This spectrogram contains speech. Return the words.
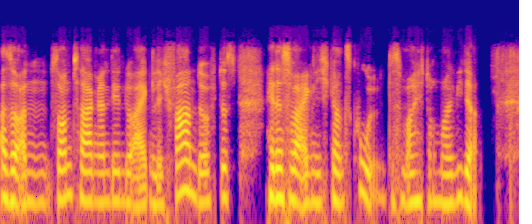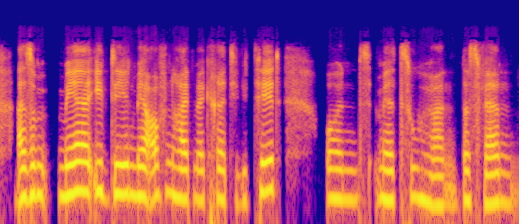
also an Sonntagen, an denen du eigentlich fahren dürftest. Hey, das war eigentlich ganz cool. Das mache ich doch mal wieder. Also mehr Ideen, mehr Offenheit, mehr Kreativität und mehr Zuhören. Das wären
